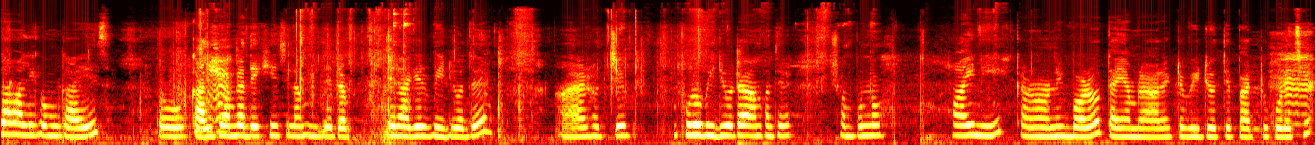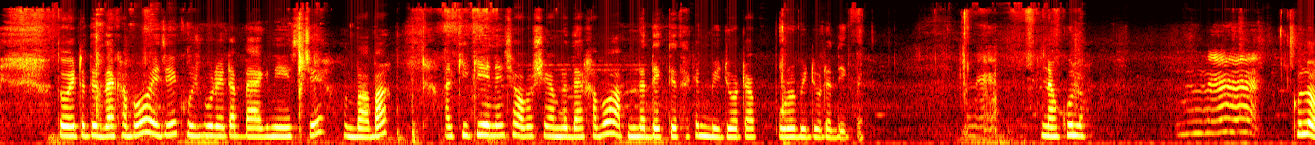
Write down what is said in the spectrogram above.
আসসালামু আলাইকুম গাইস তো কালকে আমরা দেখিয়েছিলাম যেটা এর আগের ভিডিওতে। আর হচ্ছে পুরো ভিডিওটা আমাদের সম্পূর্ণ হয়নি, কারণ অনেক বড়, তাই আমরা আরেকটা ভিডিওতে পার্ট টু করেছি। তো এটাতে দেখাবো, এই যে খুশবুর এটা ব্যাগ নিয়ে এসছে বাবা। আর কি কি এনেছে অবশ্যই আমরা দেখাবো। আপনারা দেখতে থাকেন, ভিডিওটা, পুরো ভিডিওটা দেখবেন। না খুলো। খুলো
